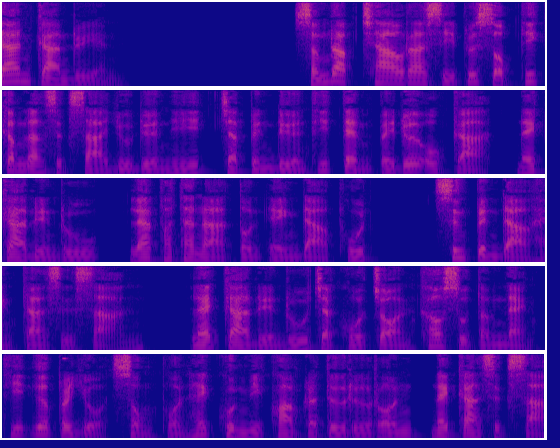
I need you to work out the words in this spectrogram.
ด้านการเรียนสำหรับชาวราศีพฤษภที่กำลังศึกษาอยู่เดือนนี้จะเป็นเดือนที่เต็มไปด้วยโอกาสในการเรียนรู้และพัฒนาตนเองดาวพุธ ซึ่งเป็นดาวแห่งการสื่อสาร และการเรียนรู้จากโคจรเข้าสู่ตำแหน่งที่เอื้อประโยชน์ส่งผลให้คุณมีความกระตือรือร้นในการศึกษา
